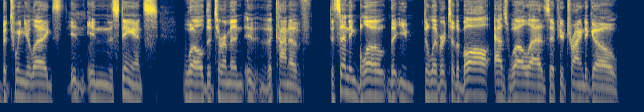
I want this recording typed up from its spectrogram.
between your legs in, in the stance will determine the kind of descending blow that you deliver to the ball, as well as if you're trying to go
